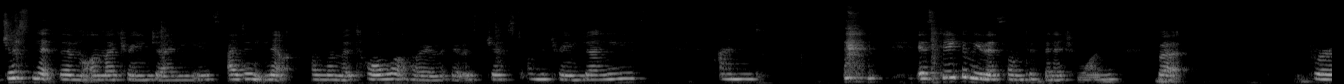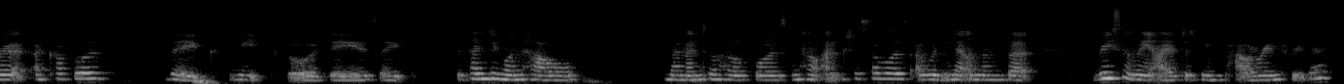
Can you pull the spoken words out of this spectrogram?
just knit them on my train journeys. I didn't knit on them at all at home, it was just on the train journeys and it's taken me this long to finish one but for a couple of like weeks or days, like depending on how my mental health was and how anxious I was, I wouldn't knit on them. But recently I've just been powering through this.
